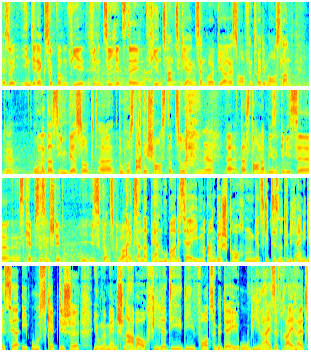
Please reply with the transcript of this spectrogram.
also indirekt gesagt, warum finanziere ich jetzt im 24-Jährigen sein Halbjahresaufenthalt im Ausland? Ja ohne dass ihm wer sagt, äh, du hast da die Chance dazu, ja. äh, dass dann eine gewisse Skepsis entsteht ist ganz klar. Alexander Bernhuber hat es ja eben angesprochen. Jetzt gibt es natürlich einige sehr EU-skeptische junge Menschen, aber auch viele, die die Vorzüge der EU wie Reisefreiheit,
